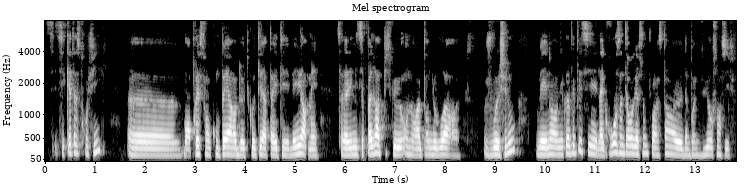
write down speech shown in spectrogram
C'est catastrophique. Euh, bon, après, son compère de l'autre côté a pas été meilleur, mais ça, à la limite, c'est pas grave, puisqu'on aura le temps de le voir jouer chez nous. Mais non, Nicolas Pepe, c'est la grosse interrogation pour l'instant d'un point de vue offensif.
